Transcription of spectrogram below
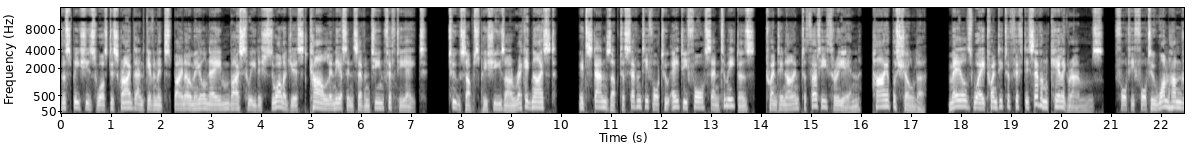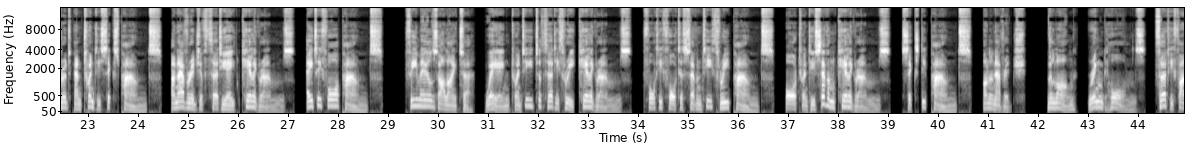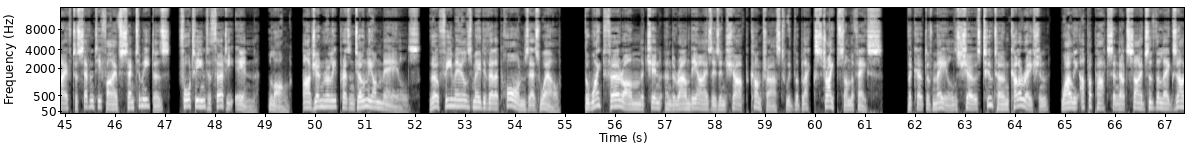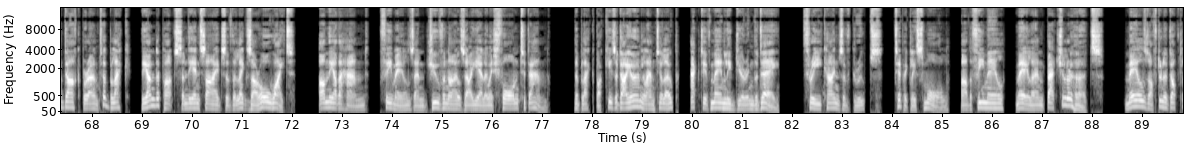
The species was described and given its binomial name by Swedish zoologist Carl Linnaeus in 1758. Two subspecies are recognized. It stands up to 74 to 84 centimeters, 29 to 33 in, high at the shoulder. Males weigh 20 to 57 kilograms, 44 to 126 pounds, an average of 38 kilograms, 84 pounds. Females are lighter, weighing 20 to 33 kilograms, 44 to 73 pounds, or 27 kilograms, 60 pounds, on an average. The long, ringed horns, 35 to 75 centimeters, 14 to 30 in, long, are generally present only on males, though females may develop horns as well. The white fur on the chin and around the eyes is in sharp contrast with the black stripes on the face. The coat of males shows two-tone coloration, while the upper parts and outsides of the legs are dark brown to black, the underparts and the insides of the legs are all white. On the other hand, females and juveniles are yellowish fawn to tan. The black buck is a diurnal antelope, active mainly during the day. Three kinds of groups, typically small, are the female, male and bachelor herds. Males often adopt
